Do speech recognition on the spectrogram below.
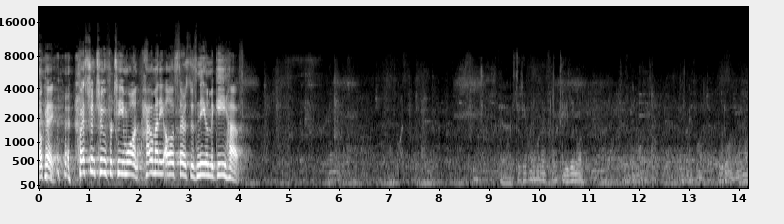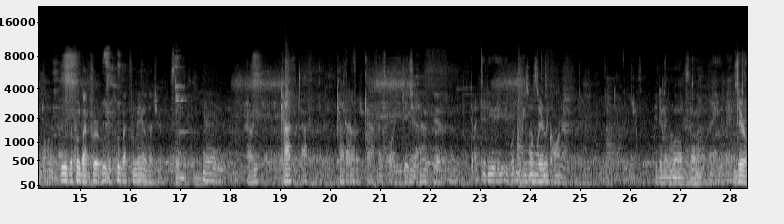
Okay. Question two for team one. How many All Stars does Neil McGee have? Did he win one or four? Did he win one? Who was the fullback for Who was the fullback for Mayo that year? Harry. Calf. Oh, you did, yeah. Did he? He won, he won one in the corner. He didn't win Zero.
